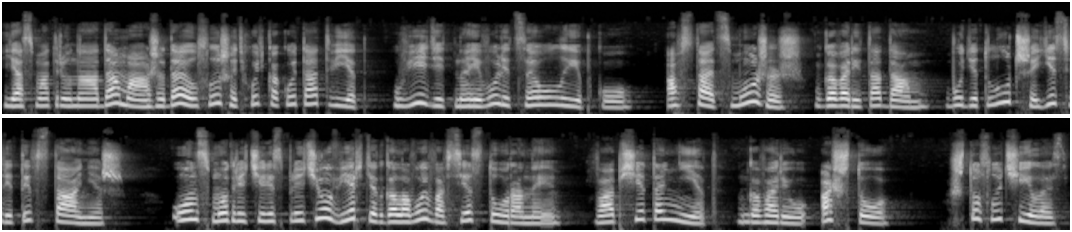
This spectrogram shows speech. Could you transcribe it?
Я смотрю на Адама, ожидая услышать хоть какой-то ответ, увидеть на его лице улыбку. «А встать сможешь?» – говорит Адам. «Будет лучше, если ты встанешь». Он смотрит через плечо, вертит головой во все стороны. «Вообще-то нет», – говорю. «А что?» «Что случилось?»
